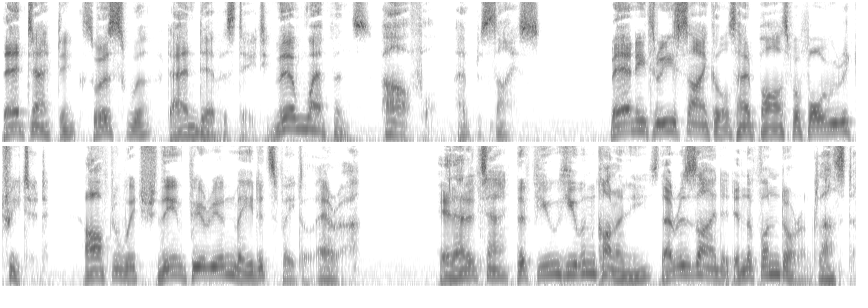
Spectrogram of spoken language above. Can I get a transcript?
Their tactics were swift and devastating, their weapons powerful and precise. Barely three cycles had passed before we retreated, after which the Imperium made its fatal error. It had attacked the few human colonies that resided in the Fondoran cluster.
